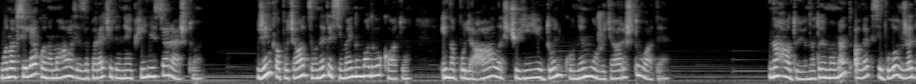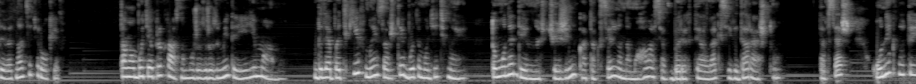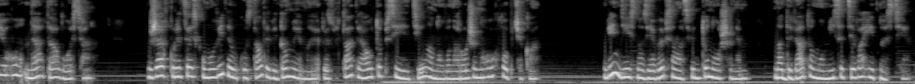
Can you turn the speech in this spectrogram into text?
Вона всіляко намагалася заперечити необхідність арешту. Жінка почала дзвонити сімейному адвокату і наполягала, що її доньку не можуть арештувати. Нагадую, на той момент Алексі було вже 19 років. Та, мабуть, я прекрасно можу зрозуміти її маму. Для батьків ми завжди будемо дітьми, тому не дивно, що жінка так сильно намагалася вберегти Алексі від арешту. Та все ж уникнути його не вдалося. Вже в поліцейському відділку стали відомими результати аутопсії тіла новонародженого хлопчика. Він дійсно з'явився на світ доношеним на дев'ятому місяці вагітності.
